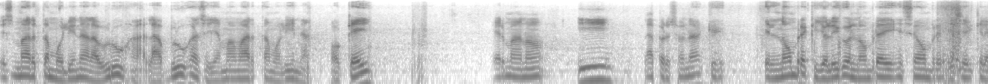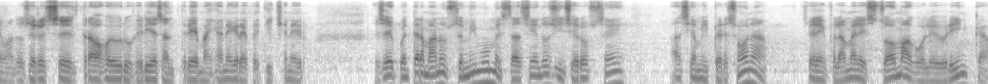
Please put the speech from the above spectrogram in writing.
es Marta Molina, la bruja. La bruja se llama Marta Molina, ¿ok? Hermano, y la persona que, el nombre que yo le digo, el nombre de ese hombre es el que le mandó hacer ese, el trabajo de brujería, santré, magia negra, de fetiche negro. Se cuenta, hermano, usted mismo me está haciendo sincero usted hacia mi persona. Se le inflama el estómago, le brinca.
